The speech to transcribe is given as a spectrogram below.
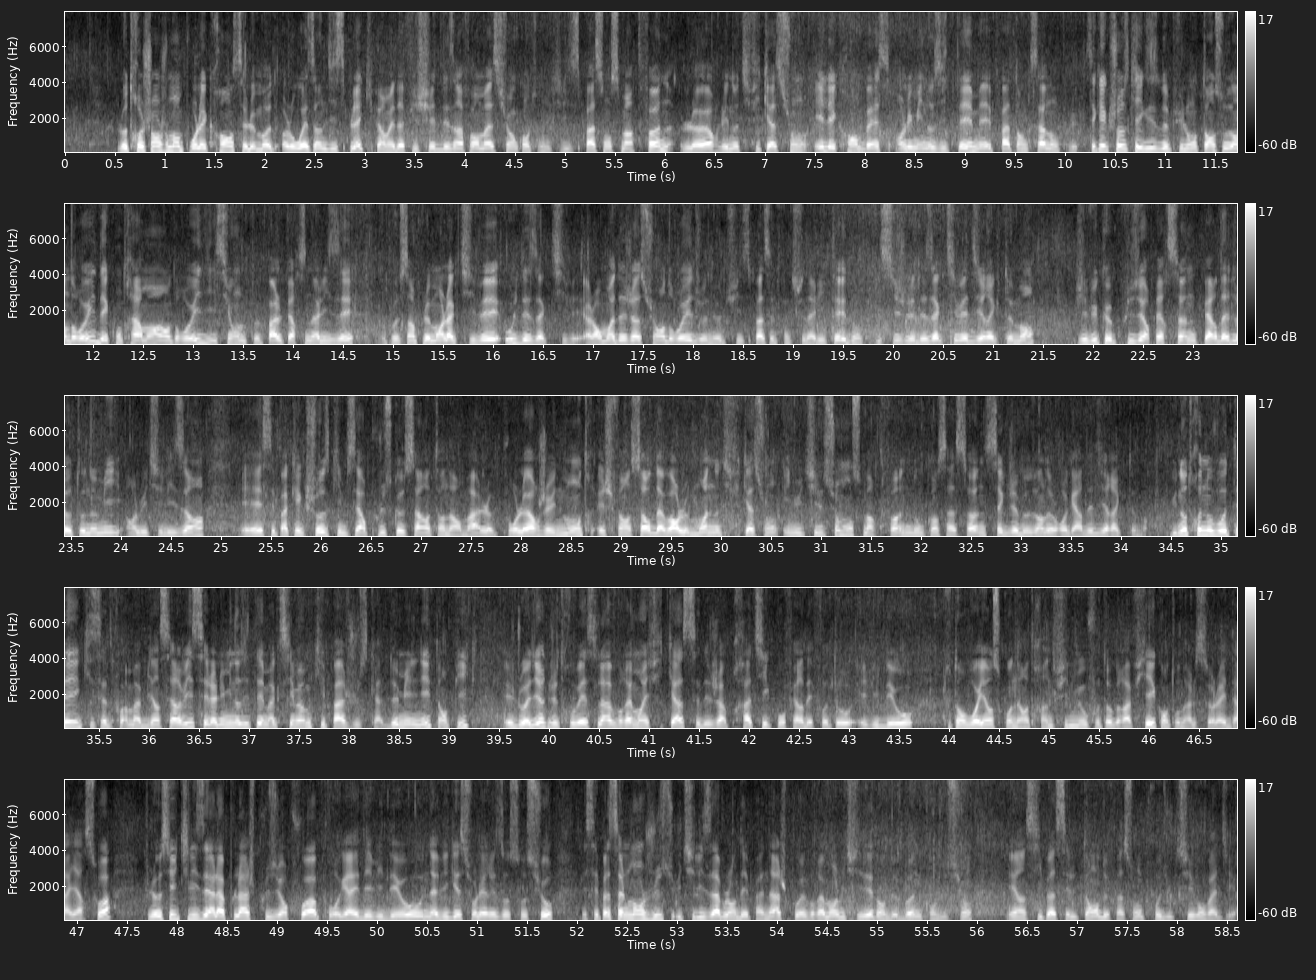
L'autre changement pour l'écran, c'est le mode Always On Display qui permet d'afficher des informations quand on n'utilise pas son smartphone, l'heure, les notifications et l'écran baisse en luminosité, mais pas tant que ça non plus. C'est quelque chose qui existe depuis longtemps sous Android et contrairement à Android, ici on ne peut pas le personnaliser, on peut simplement l'activer ou le désactiver. Alors moi déjà sur Android, je n'utilise pas cette fonctionnalité, donc ici je l'ai désactivé directement j'ai vu que plusieurs personnes perdaient de l'autonomie en l'utilisant et c'est pas quelque chose qui me sert plus que ça en temps normal. Pour l'heure, j'ai une montre et je fais en sorte d'avoir le moins de notifications inutiles sur mon smartphone. Donc quand ça sonne, c'est que j'ai besoin de le regarder directement. Une autre nouveauté qui cette fois m'a bien servi, c'est la luminosité maximum qui passe jusqu'à 2000 nits en pic et je dois dire que j'ai trouvé cela vraiment efficace. C'est déjà pratique pour faire des photos et vidéos tout en voyant ce qu'on est en train de filmer ou photographier quand on a le soleil derrière soi. Je l'ai aussi utilisé à la plage plusieurs fois pour regarder des vidéos, naviguer sur les réseaux sociaux et c'est pas seulement juste utilisable en dépannage, je pouvais vraiment l'utiliser dans de bonnes conditions et ainsi passer le temps de façon productive on va dire.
